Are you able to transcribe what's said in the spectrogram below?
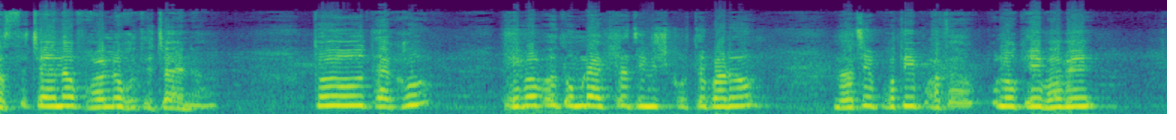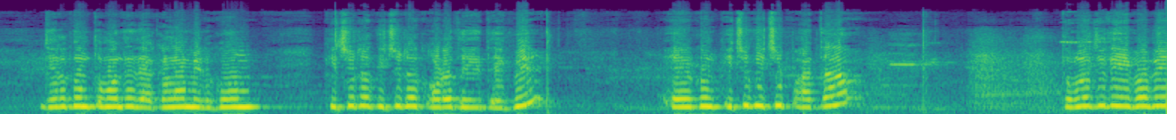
আসতে চায় না, ফলও হতে চায় না। তো দেখো, এভাবে তোমরা একটা জিনিস করতে পারো। গাছের প্রতি পাতাগুলোকে এভাবে যেরকম তোমাদের দেখালাম, এরকম কিছুটা কিছুটা করাতেই দেখবে। এরকম কিছু কিছু পাতা তোমরা যদি এভাবে,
